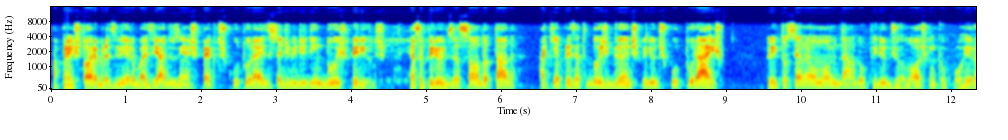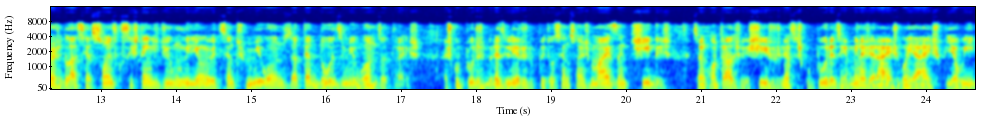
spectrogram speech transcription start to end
A pré-história brasileira, baseada em aspectos culturais, está dividida em dois períodos. Essa periodização adotada aqui apresenta dois grandes períodos culturais, Pleitoceno é o nome dado ao período geológico em que ocorreram as glaciações que se estende de 1 milhão e 800 mil anos até 12 mil anos atrás. As culturas brasileiras do Pleitoceno são as mais antigas. São encontrados vestígios dessas culturas em Minas Gerais, Goiás, Piauí,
